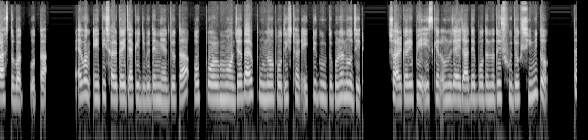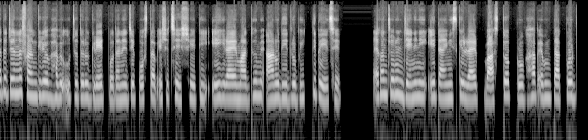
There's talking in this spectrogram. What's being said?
বাস্তবতা এবং এটি সরকারি চাকরিজীবীদের ন্যায্যতা ও মর্যাদার পুনঃপ্রতিষ্ঠার একটি গুরুত্বপূর্ণ নজির। সরকারি পে স্কেল অনুযায়ী যাদের পদোন্নতির সুযোগ সীমিত তাদের জন্য স্বয়ংক্রিয়ভাবে উচ্চতর গ্রেড প্রদানের যে প্রস্তাব এসেছে, সেটি এই রায়ের মাধ্যমে আরও দৃঢ় ভিত্তি পেয়েছে। এখন চলুন জেনে নিই এই টাইম স্কেল রায়ের বাস্তব প্রভাব এবং তাৎপর্য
